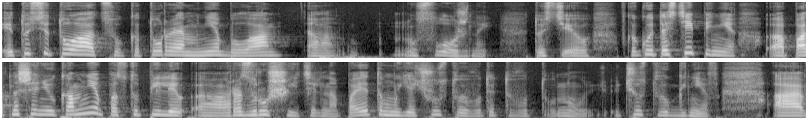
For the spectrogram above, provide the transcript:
эту ситуацию, которая мне была а, ну, сложной. То есть э, в какой-то степени а, по отношению ко мне поступили а, разрушительно, поэтому я чувствую вот это вот, ну, чувствую гнев. А,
